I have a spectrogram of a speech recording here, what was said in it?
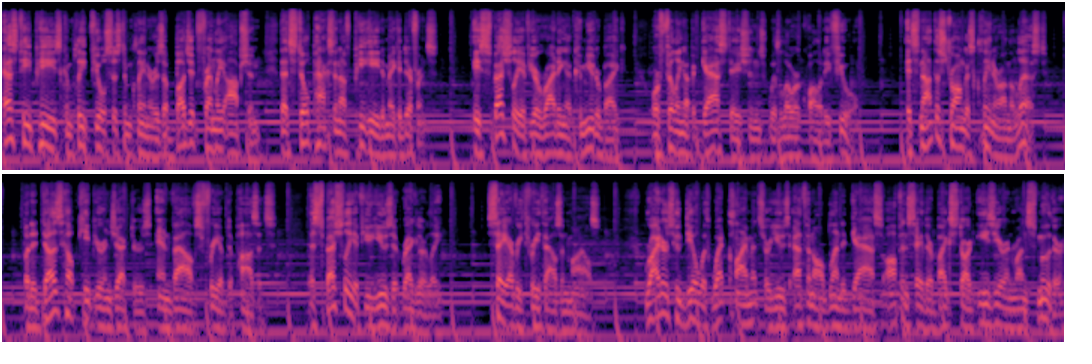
STP's Complete Fuel System Cleaner is a budget-friendly option that still packs enough PE to make a difference, especially if you're riding a commuter bike or filling up at gas stations with lower quality fuel. It's not the strongest cleaner on the list, but it does help keep your injectors and valves free of deposits, especially if you use it regularly, say every 3,000 miles. Riders who deal with wet climates or use ethanol blended gas often say their bikes start easier and run smoother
